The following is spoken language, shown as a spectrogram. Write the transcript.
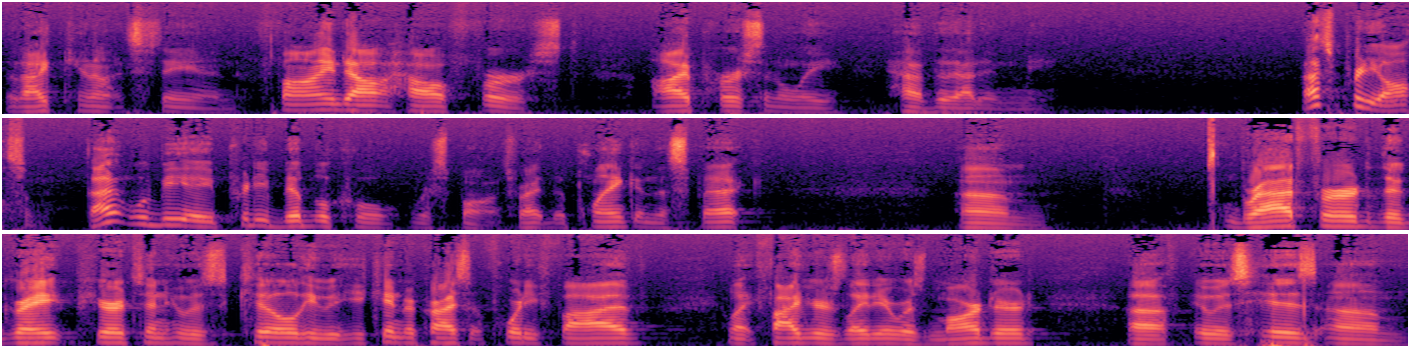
that I cannot stand, find out how first I personally have that in me. That's pretty awesome. That would be a pretty biblical response, right? The plank and the speck. Um, Bradford, the great Puritan who was killed, he, he came to Christ at 45. Like five years later, was martyred. Uh, it was his, um,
